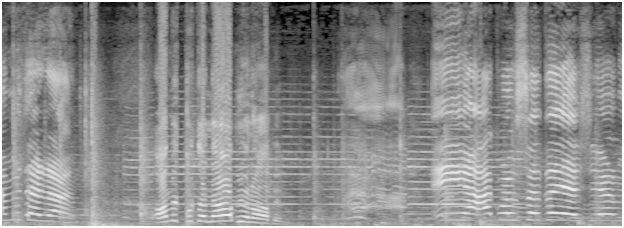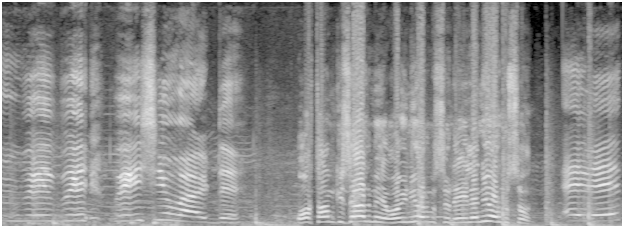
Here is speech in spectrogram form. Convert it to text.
Ahmet Eren. Ahmet burada ne yapıyorsun abim? İyi Akbosa'da yaşıyorum. Bir, bir, bir işim vardı. Ortam güzel mi? Oynuyor musun? Eğleniyor musun? Evet.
